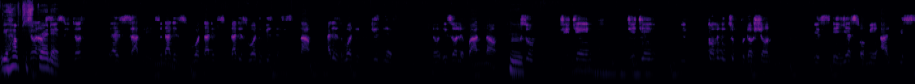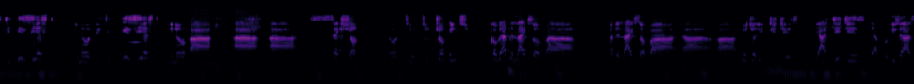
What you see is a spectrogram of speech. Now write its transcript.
you have to You know what I'm spread it. So just exactly. So that is what that is that is what the business is now. That is what the business, you know, is all about now. Hmm. So DJing, DJing, coming into production is a yes for me, and it's the easiest. You know, it's the easiest. You know, uh, uh, uh, section. You know, to to jump into because we have the likes of uh, the likes of uh, uh, uh, major league DJs. They are DJs. They are producers.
